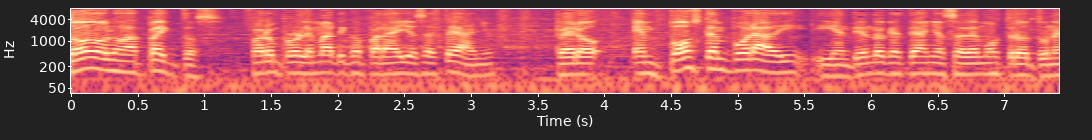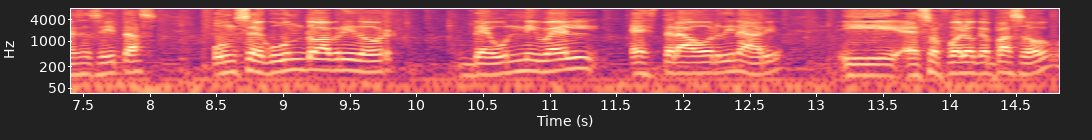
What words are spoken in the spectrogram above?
todos los aspectos fueron problemáticos para ellos este año, pero en postemporada, y, entiendo que este año se demostró, tú necesitas un segundo abridor de un nivel extraordinario y eso fue lo que pasó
